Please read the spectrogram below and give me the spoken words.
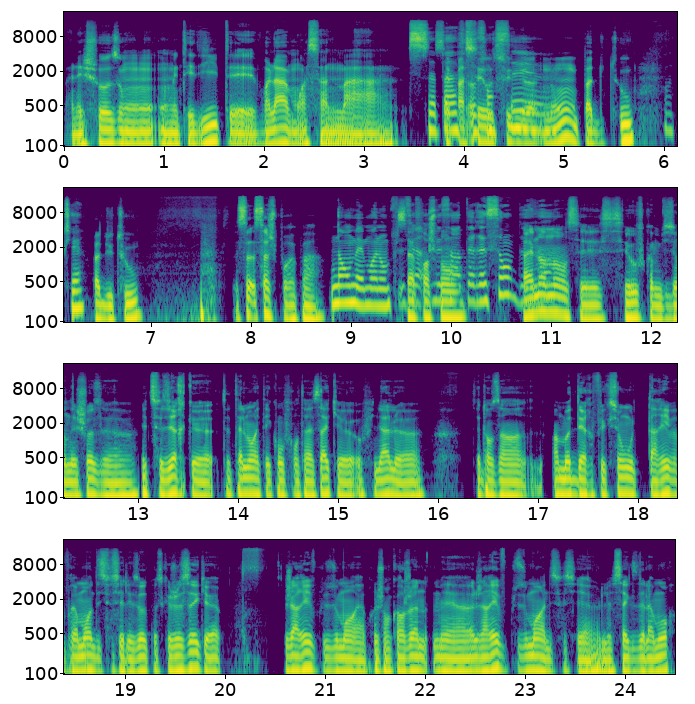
Bah, les choses ont, été dites et voilà, moi ça ne m'a. Ça pas passé au-dessus de. Euh non, pas du tout. Pas du tout. Ça, ça, je pourrais pas. Non, mais moi non plus. Ça, franchement. C'est intéressant. De ah, non, non, c'est ouf comme vision des choses. Euh, et de se dire que tu as tellement été confronté à ça qu'au final, tu es dans un, un, mode de réflexion où tu arrives vraiment à dissocier les autres. Parce que je sais que j'arrive plus ou moins, et après je suis encore jeune, mais j'arrive plus ou moins à dissocier le sexe de l'amour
